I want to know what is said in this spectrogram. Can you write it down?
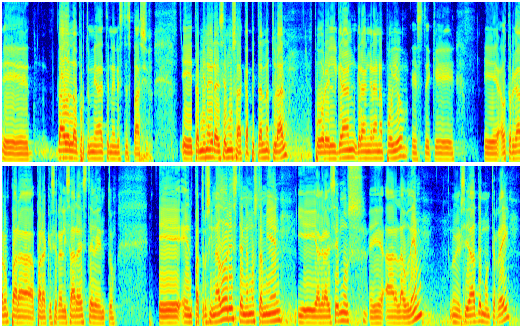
eh, dado la oportunidad de tener este espacio. también agradecemos a Capital Natural por el gran, gran, gran apoyo este, que eh, otorgaron para, para, que se realizara este evento. Eh, en patrocinadores tenemos también, y agradecemos eh, a la UDEM, la Universidad de Monterrey,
